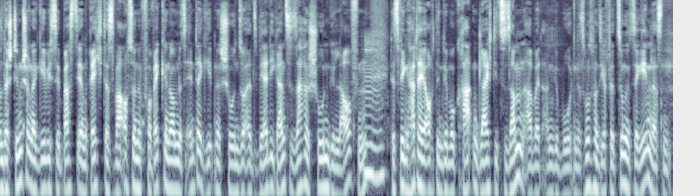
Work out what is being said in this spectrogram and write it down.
Und das stimmt schon, da gebe ich Sebastian recht. Das war auch so ein vorweggenommenes Endergebnis schon, so als wäre die ganze Sache schon gelaufen. Mhm. Deswegen hat er ja auch den Demokraten gleich die Zusammenarbeit angeboten. Das muss man sich auf der Zunge zergehen lassen.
